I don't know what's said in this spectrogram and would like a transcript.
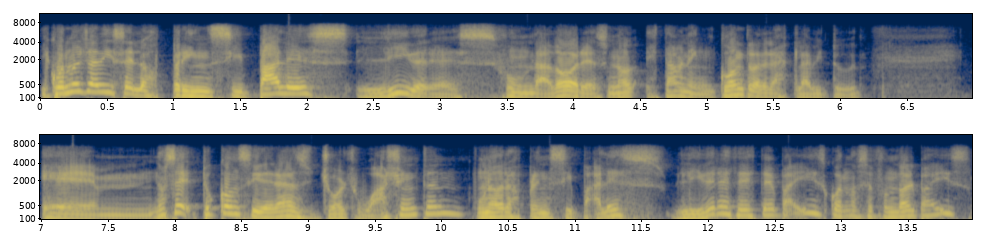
Y cuando ella dice los principales líderes fundadores no estaban en contra de la esclavitud, Em, no sé, ¿tú consideras George Washington uno de los principales líderes de este país cuando se fundó el país?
